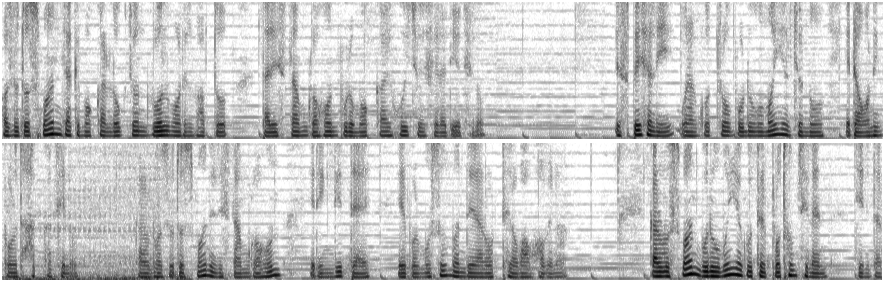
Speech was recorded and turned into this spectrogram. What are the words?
হজরত ওসমান যাকে মক্কার লোকজন রোল মডেল ভাবত, তার ইসলাম গ্রহণ পুরো মক্কায় হইচই ফেলে দিয়েছিল। স্পেশালি ওনার গোত্র বনু উমাইয়ার জন্য এটা অনেক বড় ধাক্কা ছিল। কারণ হজরত ওসমানের ইসলাম গ্রহণ এর ইঙ্গিত দেয়, এরপর মুসলমানদের আর অর্থের অভাব হবে না। কারণ উসমান বনু উমাইয়া গোত্রের প্রথম ছিলেন, যিনি তার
